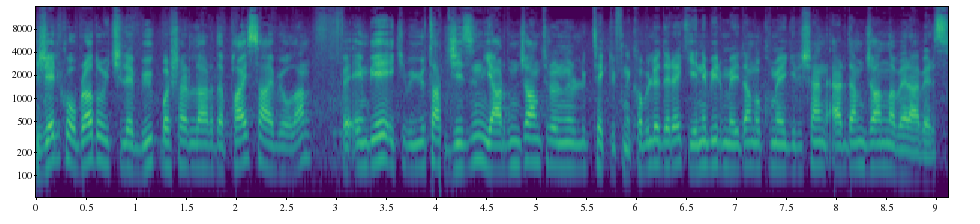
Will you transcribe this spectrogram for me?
Jelko Obradoviç ile büyük başarılarda pay sahibi olan ve NBA ekibi Utah Jazz'in yardımcı antrenörlük teklifini kabul ederek yeni bir meydan okumaya girişen Erdem Can'la beraberiz.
